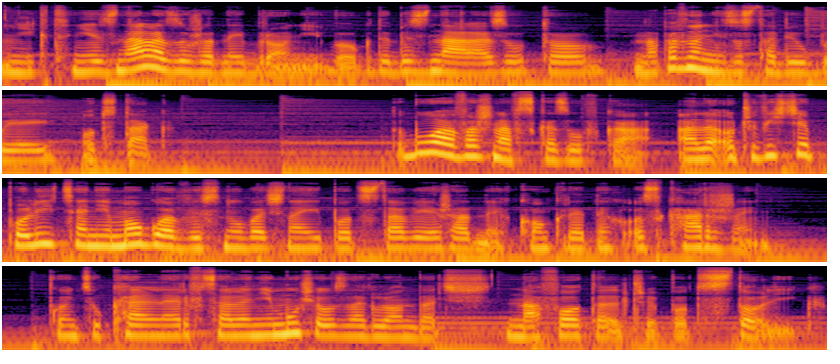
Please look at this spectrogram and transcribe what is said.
Nikt nie znalazł żadnej broni, bo gdyby znalazł, to na pewno nie zostawiłby jej od tak. To była ważna wskazówka, ale oczywiście policja nie mogła wysnuwać na jej podstawie żadnych konkretnych oskarżeń. W końcu kelner wcale nie musiał zaglądać na fotel czy pod stolik.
